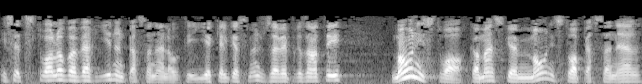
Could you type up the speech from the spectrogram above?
Et cette histoire-là va varier d'une personne à l'autre. Il y a quelques semaines, je vous avais présenté mon histoire, comment est-ce que mon histoire personnelle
